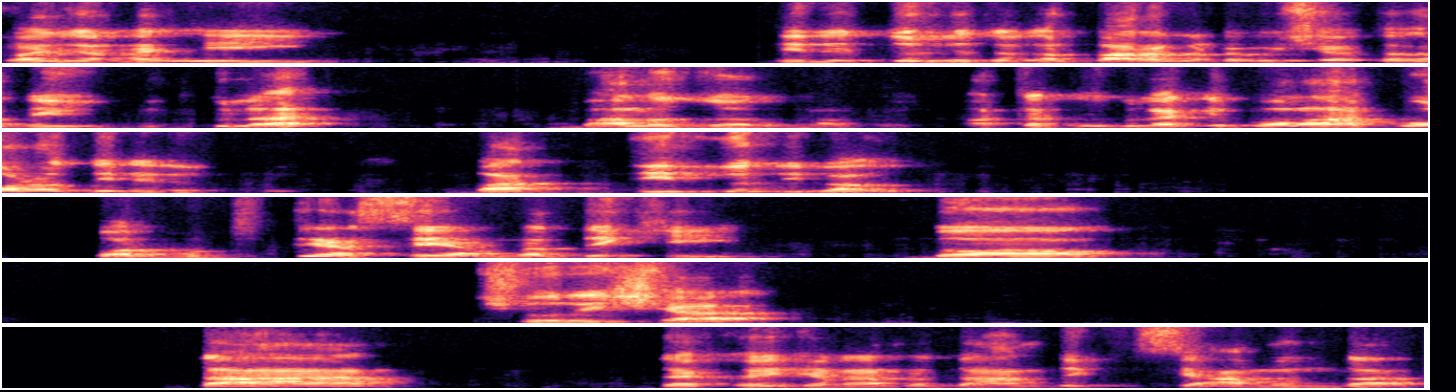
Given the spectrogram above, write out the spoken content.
প্রয়োজন হয় এই দিনের দৈর্ঘ্য যখন বারো ঘণ্টা বেশি হয়, তখন এই উদ্ভিদগুলা ভালো জন্মাবে। অর্থাৎ এগুলাকে বলা হয় বড় দিনের উদ্ভিদ। বা দীর্ঘ দিবা পরবর্তীতে আছে, আমরা দেখি দম সরিষা ধান দেখো, এখানে আমরা ধান দেখতেছি আমন ধান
